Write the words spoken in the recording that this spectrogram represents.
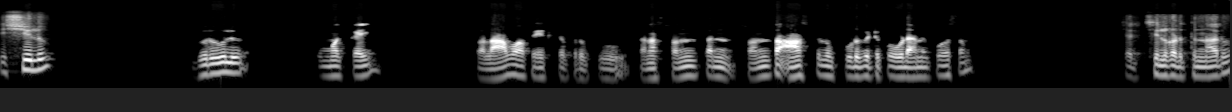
శిష్యులు గురువులు కుమ్మక్కై స్వలాభాపేక్ష కొరకు తన సొంత సొంత ఆస్తులు కూడబెట్టుకోవడానికి కోసం చర్చిలు కడుతున్నారు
